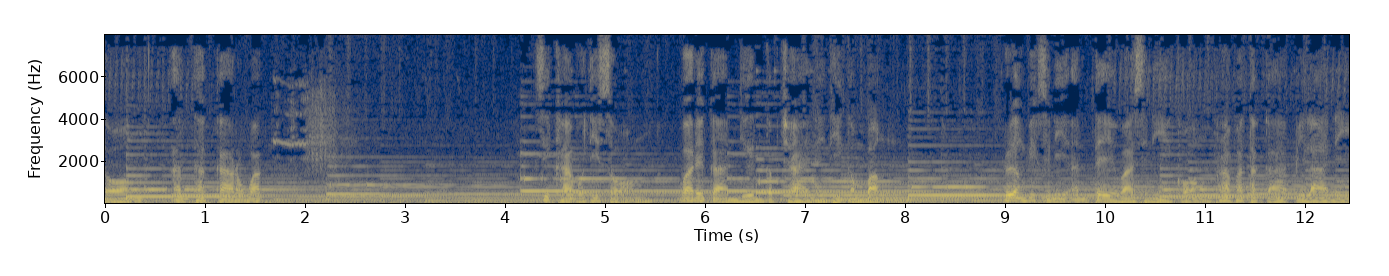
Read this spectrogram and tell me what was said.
2. อันทการวักสิกขาบทที่สองว่าด้วยการยืนกับชายในที่กำบัง เรื่องภิกษุณีอันเตวาสินีของพระพัตกาปิลานี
